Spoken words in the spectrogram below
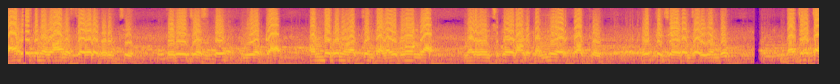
రాబోతున్న వాహన సేవల గురించి తెలియజేస్తూ ఈ యొక్క పండుగను అత్యంత వైభవంగా నిర్వహించుకోవడానికి అన్ని ఏర్పాట్లు పూర్తి చేయడం జరిగింది. భద్రతా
